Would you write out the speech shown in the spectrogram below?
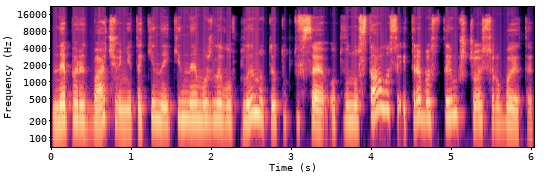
непередбачувані, такі, на які неможливо вплинути. Тобто, все, от воно сталося, і треба з тим щось робити.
